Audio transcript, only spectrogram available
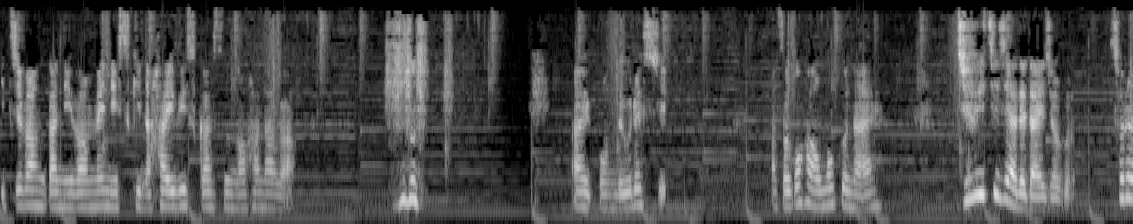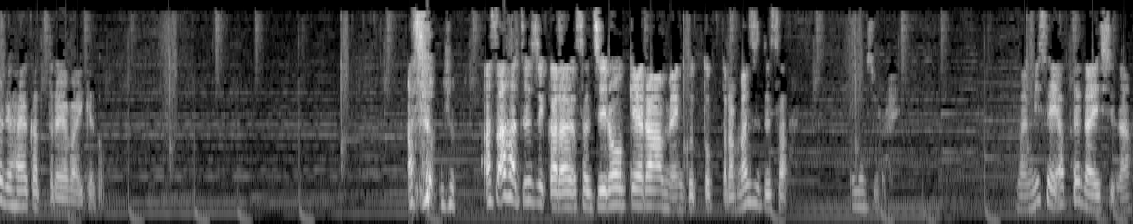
1番か2番目に好きなハイビスカスの花が アイコンで嬉しい。朝ごはん重くない ?11 時やで大丈夫。それより早かったらやばいけど。朝、朝8時からさ、二郎系ラーメン食っとったらマジでさ、面白い。まあ、店やってないしな。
